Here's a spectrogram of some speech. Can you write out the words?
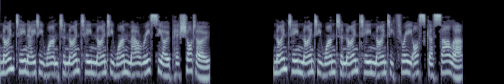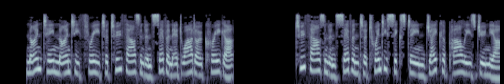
1981–1991 Mauricio Peixoto. 1991–1993 Oscar Sala 1993 to 2007 Eduardo Krieger. 2007 to 2016 Jacob Palis Jr.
